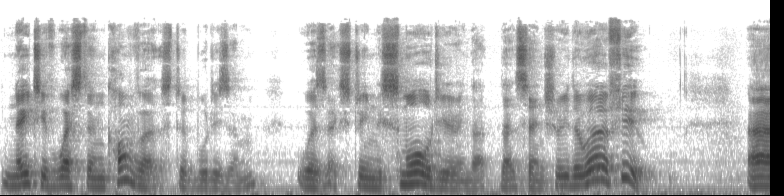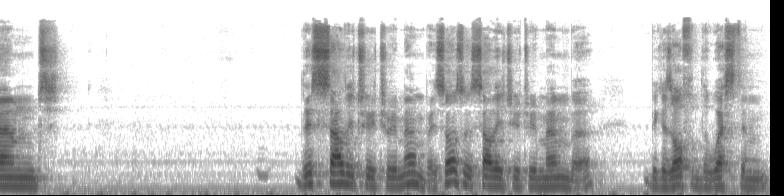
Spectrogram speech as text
native Western converts to Buddhism was extremely small during that, that century, there were a few. And this salutary to remember. It's also salutary to remember because often the Western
